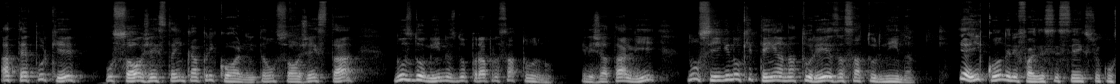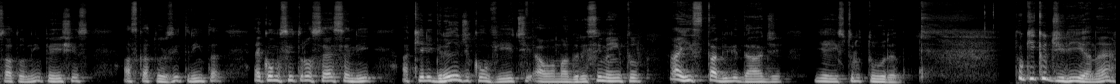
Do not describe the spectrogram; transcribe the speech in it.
Até porque o Sol já está em Capricórnio, então o Sol já está nos domínios do próprio Saturno. Ele já está ali num signo que tem a natureza saturnina. E aí, quando ele faz esse sexto com Saturno em Peixes, às 14h30, é como se trouxesse ali aquele grande convite ao amadurecimento, à estabilidade e à estrutura. Então o que, que eu diria, né?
